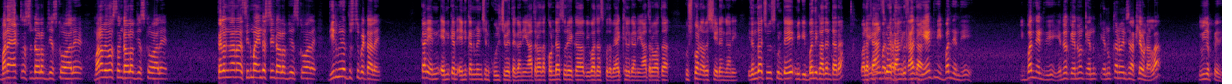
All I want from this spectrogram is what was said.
మన యాక్టర్స్ని డెవలప్ చేసుకోవాలి మన వ్యవస్థను డెవలప్ చేసుకోవాలి తెలంగాణ సినిమా ఇండస్ట్రీని డెవలప్ చేసుకోవాలి దీని మీద దృష్టి పెట్టాలి. కానీ ఎన్ ఎన్ ఎన్ కన్వెన్షన్ కూల్చివేత కానీ ఆ తర్వాత కొండా సురేఖ వివాదాస్పద వ్యాఖ్యలు కానీ ఆ తర్వాత పుష్పను అరెస్ట్ చేయడం కానీ ఇదంతా చూసుకుంటే మీకు ఇబ్బంది కాదంటారా? వాళ్ళ ఫ్యాన్స్ కూడా కాంగ్రెస్ కాదు, ఏంటిది ఇబ్బంది ఏంది? ఇబ్బంది ఏంటిది? ఎన్నుక ఎన్నుక అట్లే ఉండాలా? నువ్వు చెప్పేది.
